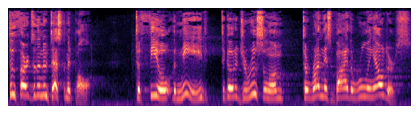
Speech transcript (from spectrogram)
two thirds of the New Testament, Paul, to feel the need to go to Jerusalem to run this by the ruling elders.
